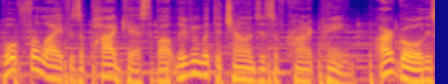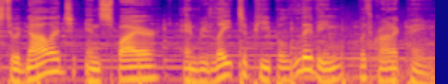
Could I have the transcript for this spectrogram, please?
Bolt for Life is a podcast about living with the challenges of chronic pain. Our goal is to acknowledge, inspire, and relate to people living with chronic pain.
